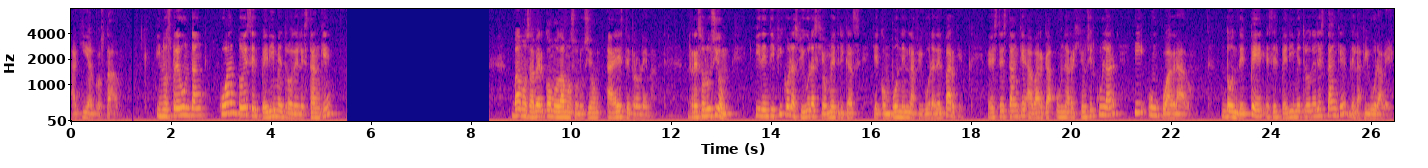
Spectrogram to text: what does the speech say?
aquí al costado. Y nos preguntan, ¿cuánto es el perímetro del estanque? Vamos a ver cómo damos solución a este problema. Resolución. Identifico las figuras geométricas que componen la figura del parque. Este estanque abarca una región circular y un cuadrado, donde P es el perímetro del estanque de la figura B.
